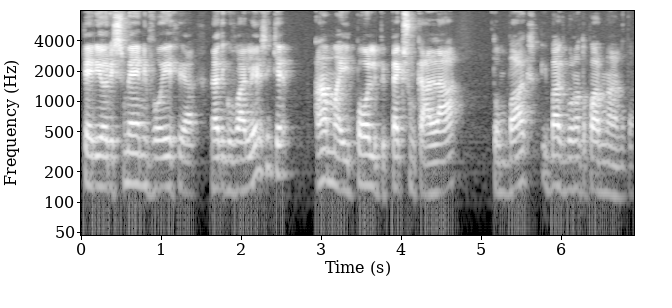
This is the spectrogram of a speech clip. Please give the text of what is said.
περιορισμένη βοήθεια να την κουβαλήσει και άμα οι υπόλοιποι παίξουν καλά τον Bucks, οι Bucks μπορούν να το πάρουν άνετα.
